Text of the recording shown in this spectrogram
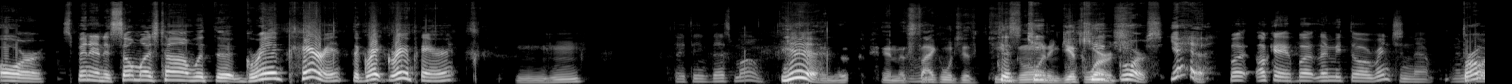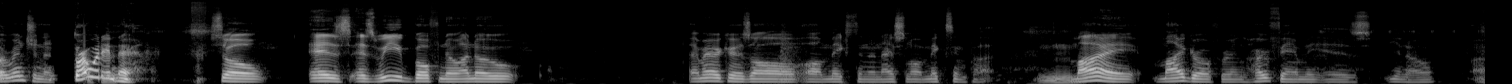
are spending so much time with the grandparent, the great grandparent. Mhm. They think that's mom. Yeah, and the, and the Mhm. cycle just keeps just going keep- and gets keep worse. worse. Yeah, But okay, but let me throw a wrench in that. Let me Throw throw a wrench in that. throw it in there. So, as as we both know, I know America is all all mixed in a nice little mixing pot. Mhm. My my girlfriend, her family is, you know, um,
